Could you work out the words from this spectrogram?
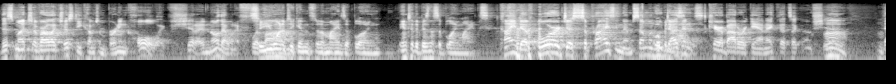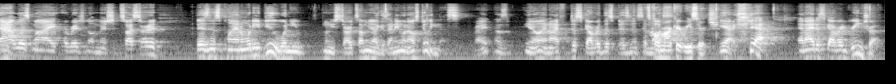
This much of our electricity comes from burning coal. Like shit, I didn't know that when I flipped. So you wanted to get into the minds of blowing, into the business of blowing minds. kind of, or just surprising them. Someone who doesn't eyes. care about organic. That's like, oh shit. Mm. That was my original mission. So I started business plan. And what do you do when you when you start something? You're like, is anyone else doing this? Right? Was, you know, and I've discovered this business. It's in called Los- market research. Yeah, yeah. And I discovered Green Truck.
